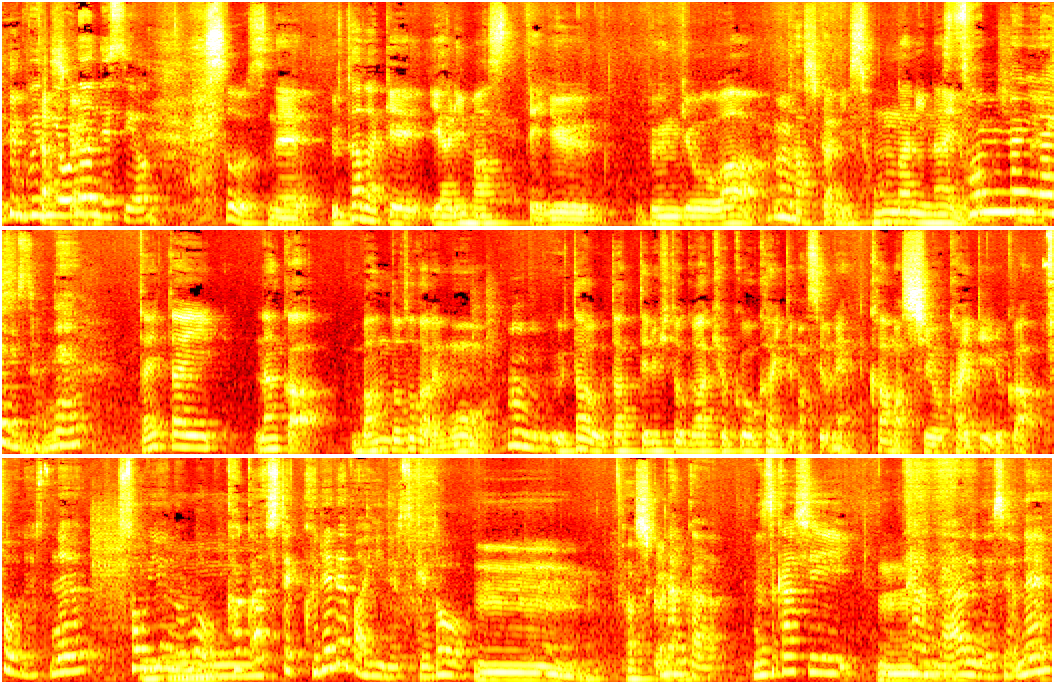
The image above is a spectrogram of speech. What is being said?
分業なんですよ。そうですね。歌だけやりますっていう分業はうん。確かにそんなにないのかそんもしれななにないいでねですすよね。大体なんかバンドとかでもうん。歌を歌ってる人が曲を書いてますよね。かまあ詩を書いているか。そうですね。そういうのも書かせてくれればいいですけどうーん。確かに。なんか難しい感があるんですよね。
